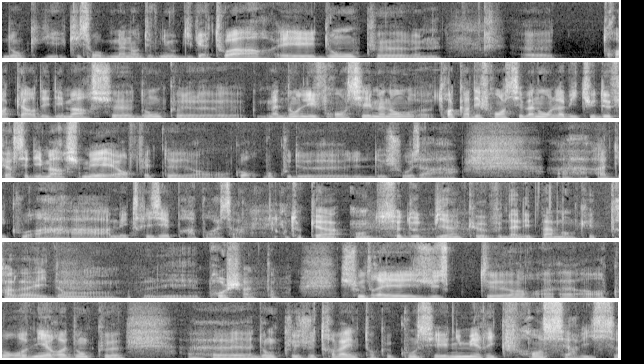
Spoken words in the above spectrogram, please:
donc qui sont maintenant devenues obligatoires. Et donc, trois quarts des démarches. Donc maintenant, les Français, maintenant trois quarts des Français, maintenant ont l'habitude de faire ces démarches, mais en fait, encore beaucoup de, choses à, à, à, à, maîtriser par rapport à ça. En tout cas, on se doute bien que vous n'allez pas manquer de travail dans les prochains temps. Je voudrais juste encore revenir donc euh, donc, je travaille en tant que conseiller numérique France Service,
